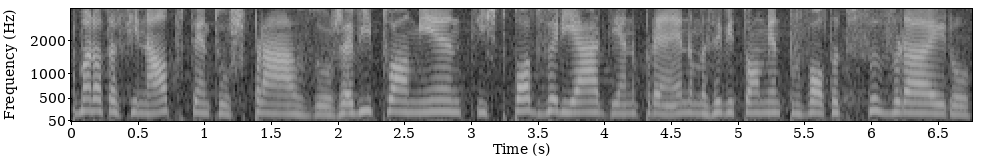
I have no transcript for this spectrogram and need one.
uma nota final, portanto, os prazos, habitualmente, isto pode variar de ano para ano, mas habitualmente por volta de fevereiro,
